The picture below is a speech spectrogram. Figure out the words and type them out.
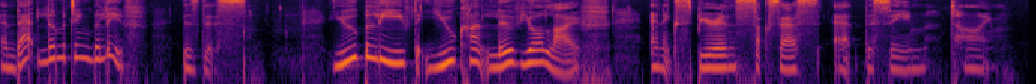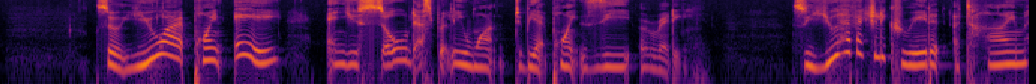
And that limiting belief is this you believe that you can't live your life and experience success at the same time. So you are at point A and you so desperately want to be at point Z already. So you have actually created a time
